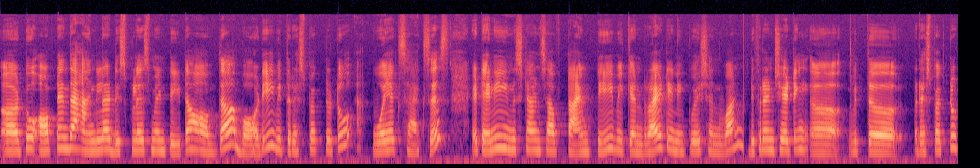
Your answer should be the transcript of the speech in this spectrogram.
uh, to obtain the angular displacement theta of the body with respect to, to axis at any instance of time t we can write in equation 1 differentiating uh, with uh, respect to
